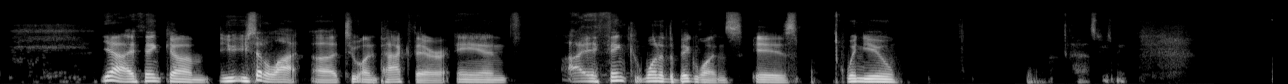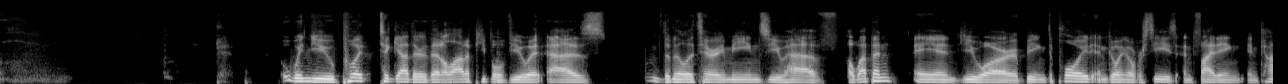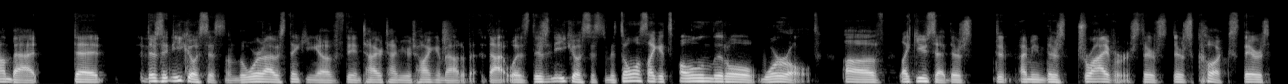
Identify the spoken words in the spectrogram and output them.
yeah, I think um, you, you said a lot uh, to unpack there. And I think one of the big ones is when you excuse me. When you put together that a lot of people view it as the military means you have a weapon and you are being deployed and going overseas and fighting in combat, that there's an ecosystem. The word I was thinking of the entire time you were talking about that was there's an ecosystem. It's almost like its own little world of, like you said, there's, I mean, there's drivers, there's, there's cooks, there's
